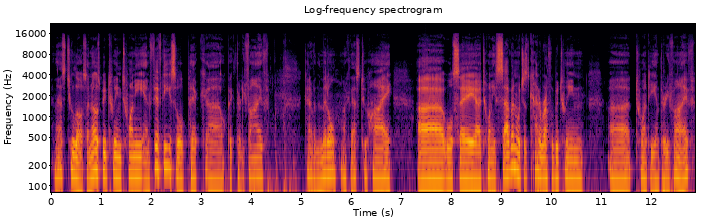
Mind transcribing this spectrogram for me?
and that's too low. So I know it's between 20 and 50, so we'll pick uh, we'll pick 35, kind of in the middle. Okay, that's too high. Uh, we'll say uh, 27, which is kind of roughly between uh, 20 and 35,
